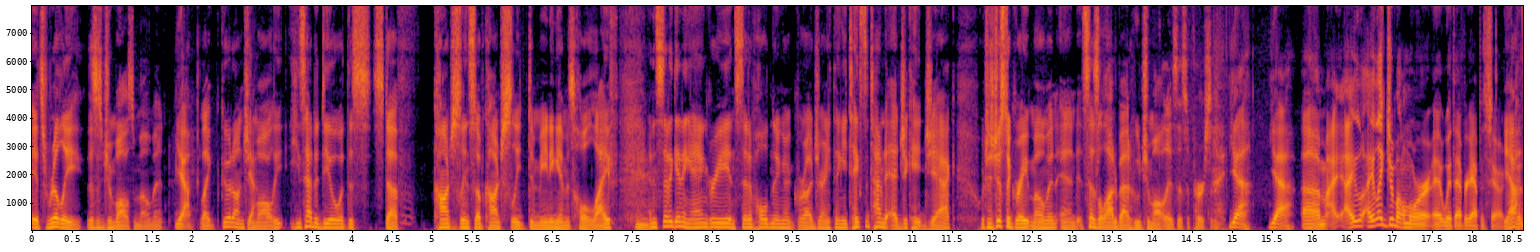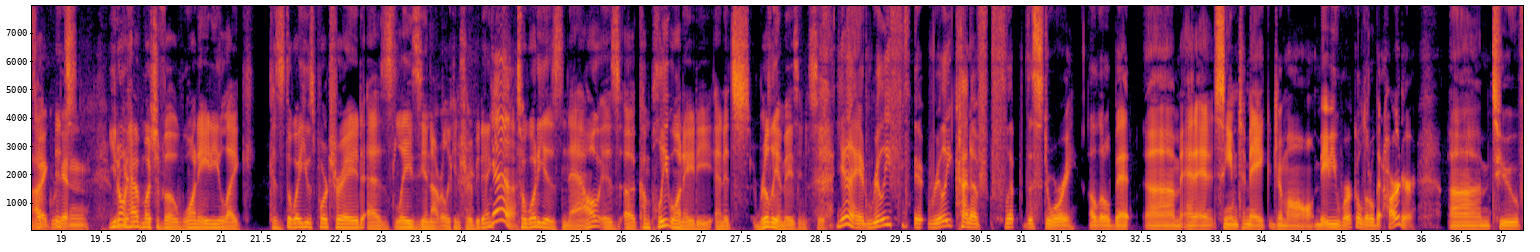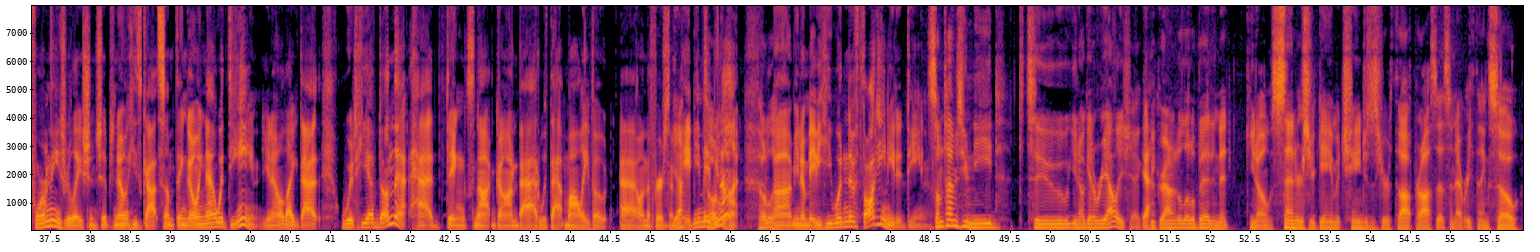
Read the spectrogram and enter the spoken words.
it's really this is Jamal's moment. Yeah. like good on Jamal. He, he's had to deal with this stuff consciously and subconsciously demeaning him his whole life. Hmm. And instead of getting angry, instead of holding a grudge or anything, he takes the time to educate Jack, which is just a great moment. And it says a lot about who Jamal is as a person. yeah, yeah. Um, I, I I like Jamal more uh, with every episode. Yeah, because like we're getting You don't getting- have much of a 180 like because the way he was portrayed as lazy and not really contributing Yeah. to what he is now is a complete 180, and it's really amazing to see. Yeah, it really it really kind of flipped the story a little bit, um, and, and it seemed to make Jamal maybe work a little bit harder um, to form these relationships. You know, he's got something going now with Dean. You know, like that. Would he have done that had things not gone bad with that Molly vote uh, on the first time? Yeah, maybe, maybe totally, not. totally. Um, you know, maybe he wouldn't have thought he needed Dean. Sometimes you need to, you know, get a reality check, Yeah. be grounded a little bit, and it, you know, centers your game. It changes your thought process and everything. So,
